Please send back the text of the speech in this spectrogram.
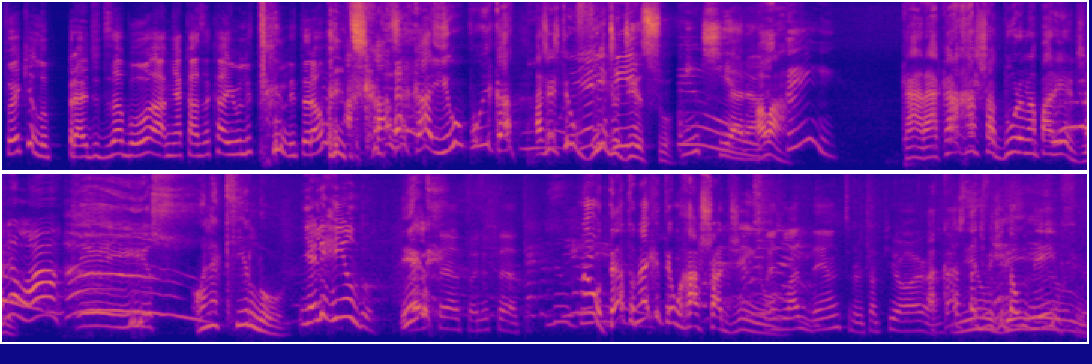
foi aquilo, o prédio desabou, a minha casa caiu lit- literalmente. A casa caiu pro Ricardo. A gente tem um vídeo disso. Mentira. Olha lá. Tem. Caraca, a rachadura na parede. Olha lá. Que isso. Olha aquilo. E ele rindo. E Olha ele... o teto, olha o teto. Não, o teto não é que tem um rachadinho. Mas lá dentro tá pior. A casa tá dividida ao meio, filho.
